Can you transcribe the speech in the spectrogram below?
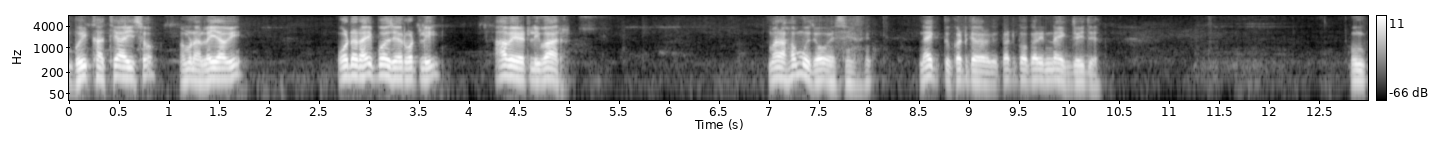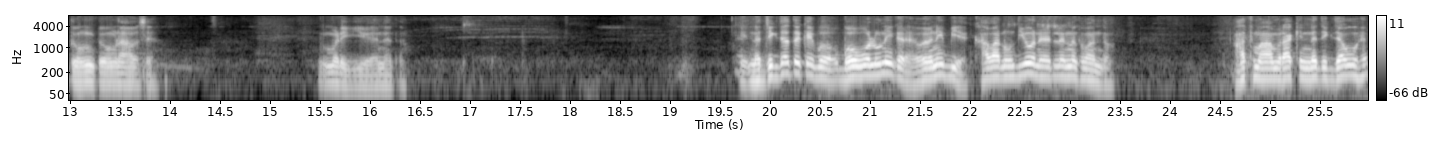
ભૂખા થયા આવીશો હમણાં લઈ આવી. ઓર્ડર આપ્યો છે રોટલી. આવે એટલી વાર. મારા હમું જોવે છે. નાખ તું, કટકો કટકો કરીને નાખ, જોઈ દે. ઊંઘતું ઊંઘતું હમણાં આવશે. મળી ગયું એને તો એ નજીક જતો કંઈ બહુ બહુ ઓલું નહીં કરે હવે નહીં બીએ. ખાવાનું દો ને એટલે નથી વાંધો. હાથમાં આમ રાખીને નજીક જવું છે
